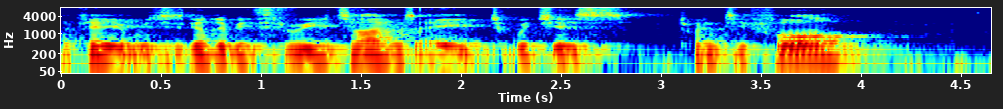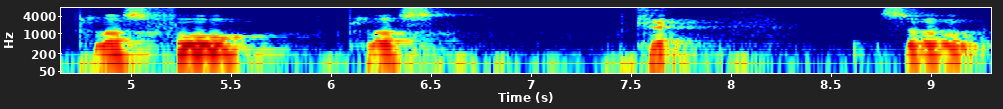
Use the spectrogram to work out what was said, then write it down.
okay, which is going to be 3 times 8, which is 24, plus 4, plus k. So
